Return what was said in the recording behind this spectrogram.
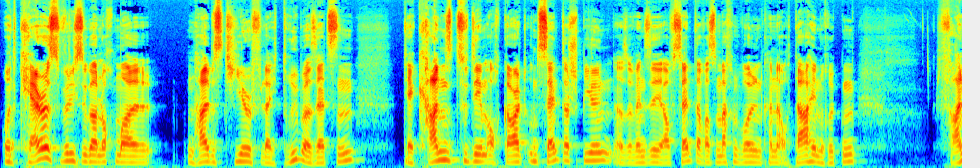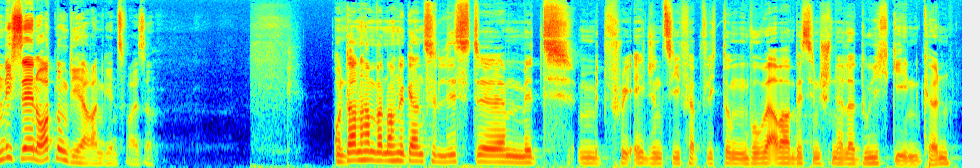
Und Karras würde ich sogar noch mal ein halbes Tier vielleicht drüber setzen. Der kann zudem auch Guard und Center spielen. Also wenn sie auf Center was machen wollen, kann er auch dahin rücken. Fand ich sehr in Ordnung, die Herangehensweise. Und dann haben wir noch eine ganze Liste mit, mit Free Agency-Verpflichtungen, wo wir aber ein bisschen schneller durchgehen können.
